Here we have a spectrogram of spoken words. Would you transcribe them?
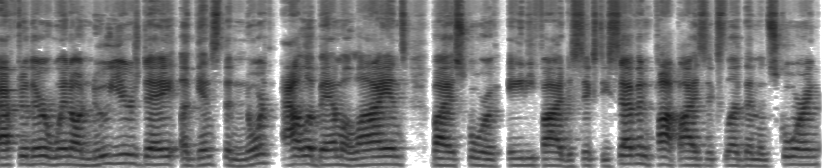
after their win on New Year's Day against the North Alabama Lions by a score of 85 to 67. Pop Isaacs led them in scoring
